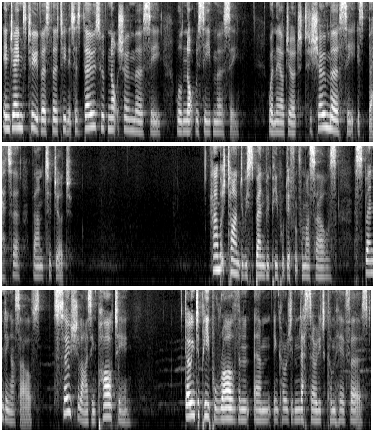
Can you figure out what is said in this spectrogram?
In James 2, verse 13, it says, Those who have not shown mercy will not receive mercy when they are judged. To show mercy is better than to judge. How much time do we spend with people different from ourselves, spending ourselves, socializing, partying, going to people rather than um, encouraging them necessarily to come here first,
